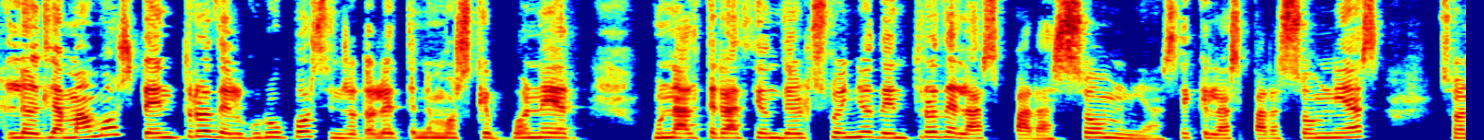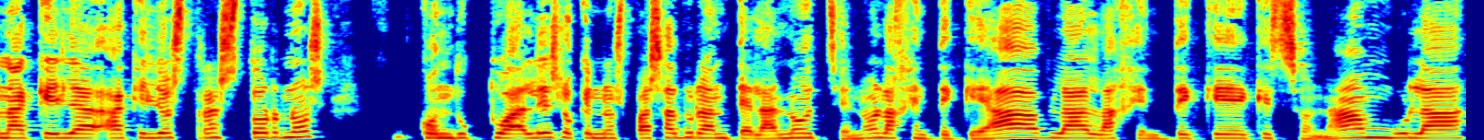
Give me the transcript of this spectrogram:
los llamamos dentro del grupo, si nosotros le tenemos que poner una alteración del sueño dentro de las parasomnias, ¿eh? que las parasomnias son aquellos trastornos conductuales, lo que nos pasa durante la noche, ¿no? La gente que habla, la gente que, que sonámbula,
